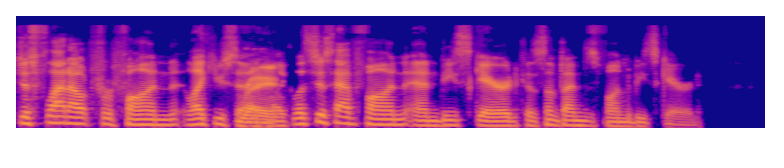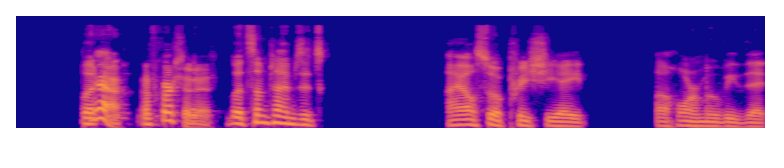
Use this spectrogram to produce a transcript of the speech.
just flat out for fun, like you said, Right. like let's just have fun and be scared because sometimes it's fun to be scared. But yeah, of course it is. but sometimes it's I also appreciate a horror movie that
